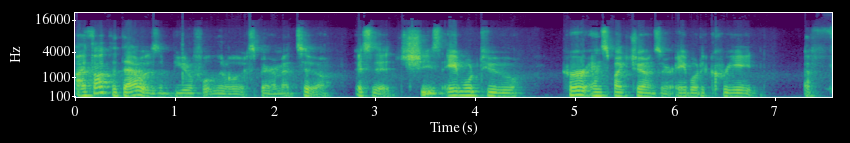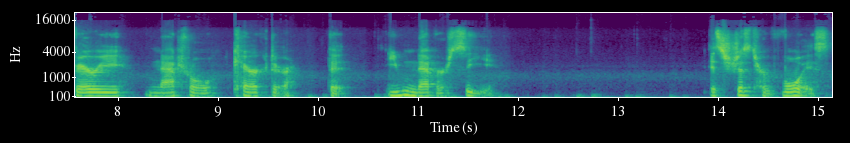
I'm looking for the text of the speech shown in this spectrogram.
I thought that that was a beautiful little experiment too. Is that she's able to, her and Spike Jonze are able to create a very natural character that you never see. It's just her voice,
